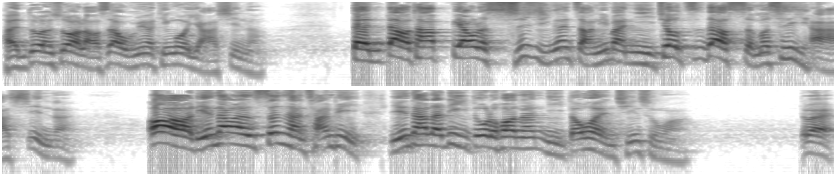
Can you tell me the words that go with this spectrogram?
很多人说老师啊，我没有听过雅信呢。等到它标了十几根涨停板，你就知道什么是雅信了。啊连它的生产产品，连它的利多的话呢，你都会很清楚嘛，对不对？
